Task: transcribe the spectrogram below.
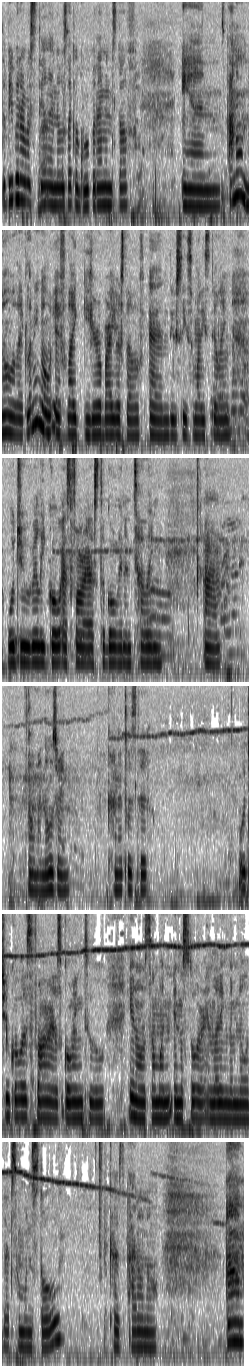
the people that were stealing, there was like a group of them and stuff and I don't know like let me know if like you're by yourself and you see somebody stealing would you really go as far as to go in and telling um oh my nose ring kind of twisted. Would you go as far as going to you know someone in the store and letting them know that someone stole? Because I don't know. Um,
